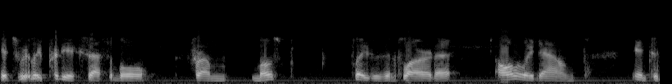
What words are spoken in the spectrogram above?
it's really pretty accessible from most places in Florida all the way down into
